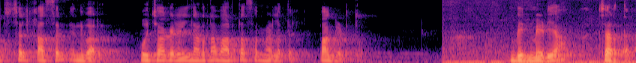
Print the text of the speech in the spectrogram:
Afsal Hasan എന്നിവർ പൂച്ചാക്കലിൽ നടന്ന വാർത്താ സമ്മേളനത്തിൽ പങ്കെടുത്തു. ബിൻ മീഡിയ ചേർത്തല.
